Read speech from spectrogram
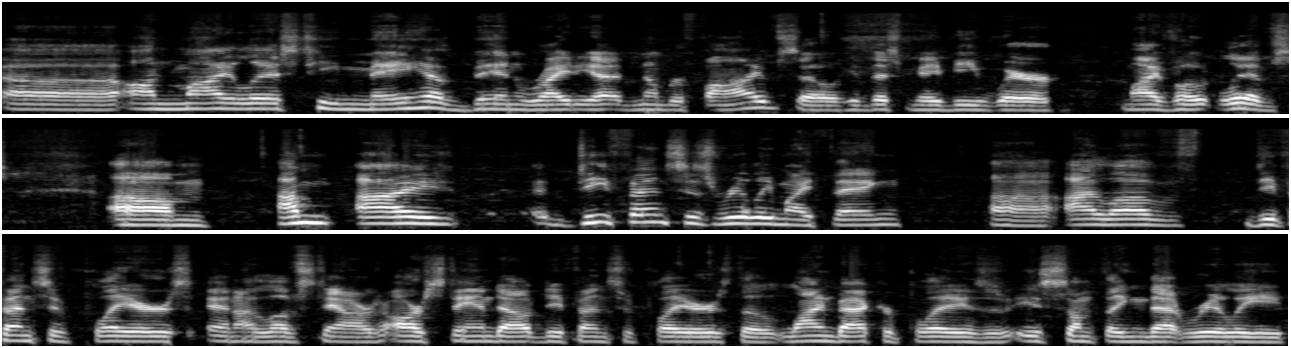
uh, on my list he may have been right at number five, so this may be where my vote lives. Um, I'm I defense is really my thing. Uh, I love defensive players, and I love stand, our, standout defensive players. The linebacker play is, is something that really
